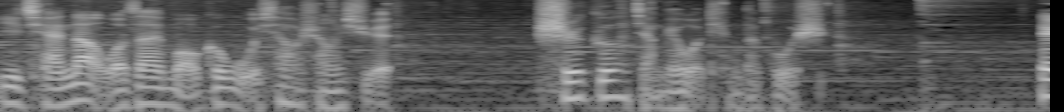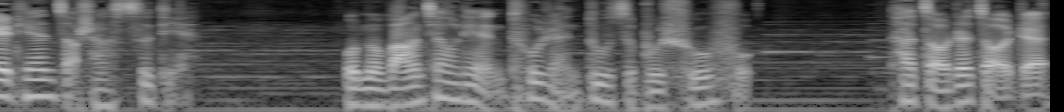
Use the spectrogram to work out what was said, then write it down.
以前呢，我在某个武校上学，师哥讲给我听的故事。那天早上四点，我们王教练突然肚子不舒服，他走着走着，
